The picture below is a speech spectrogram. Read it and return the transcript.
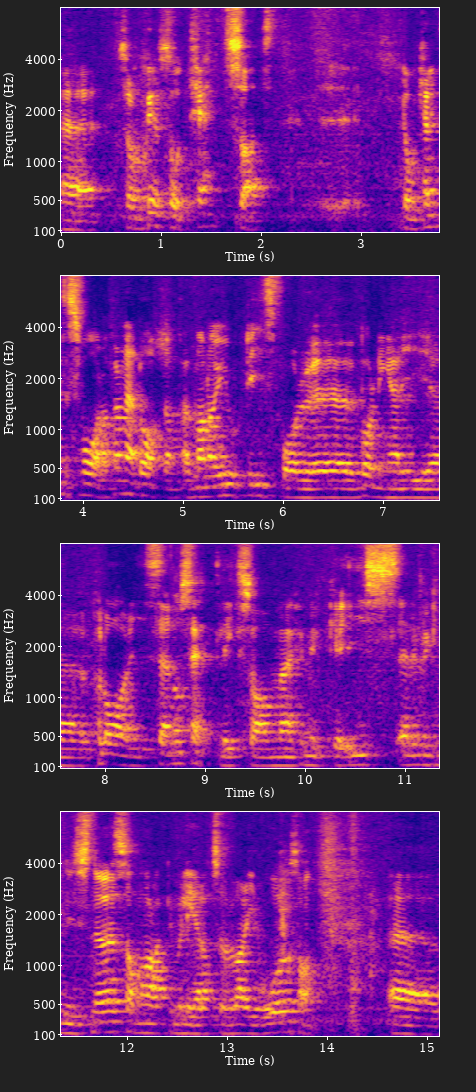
Eh, så de sker så tätt så att eh, de kan inte svara för den här datan för att man har gjort isborrningar eh, i eh, polarisen och sett liksom eh, hur mycket is eller hur mycket ny snö som har ackumulerats över varje år och sånt. Eh,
